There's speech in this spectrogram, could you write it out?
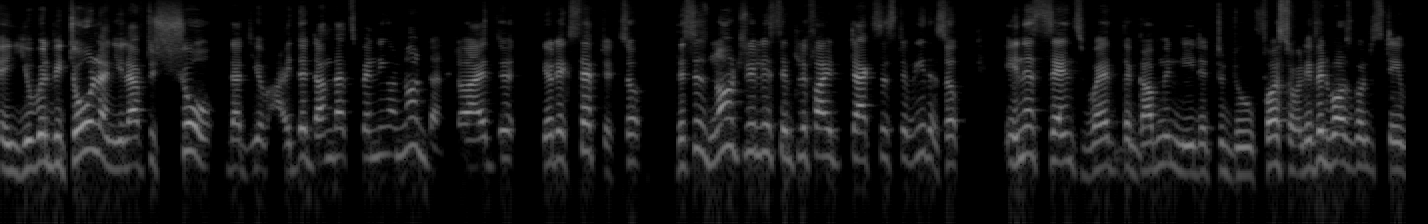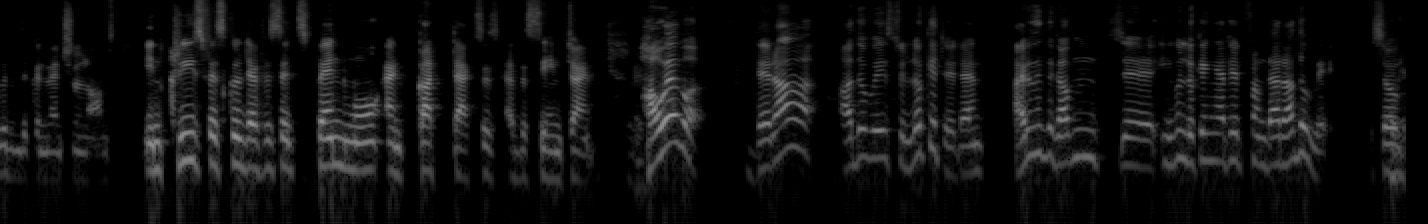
you will be told and you'll have to show that you've either done that spending or not done it, or either you have to accept it. So this is not really a simplified tax system either. So in a sense, where the government needed to do, first of all, if it was going to stay within the conventional norms, increase fiscal deficit, spend more, and cut taxes at the same time. Right. However, there are other ways to look at it, and I don't think the government's uh, even looking at it from that other way. So. Okay.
